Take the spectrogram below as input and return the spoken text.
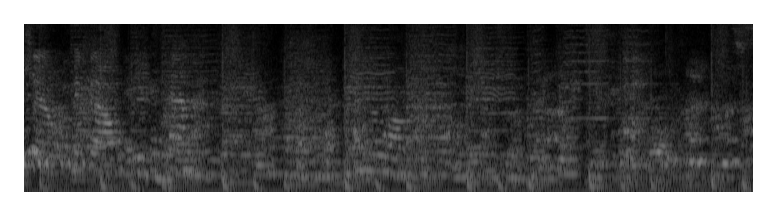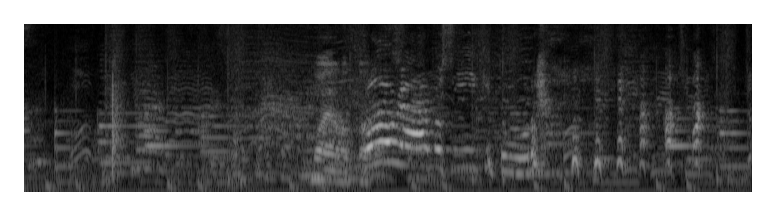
Se on mikä on. Laura arvos iikituur.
